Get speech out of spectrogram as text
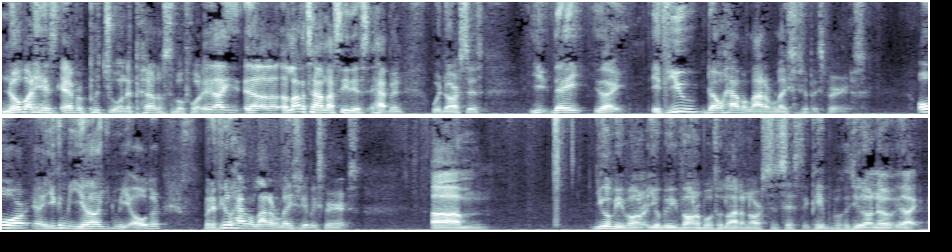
Nobody has ever put you on a pedestal before. Like, a lot of times I see this happen with narcissists. You, they like if you don't have a lot of relationship experience, or you, know, you can be young, you can be older, but if you don't have a lot of relationship experience, um, gonna be vulnerable. You'll be vulnerable to a lot of narcissistic people because you don't know. Like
